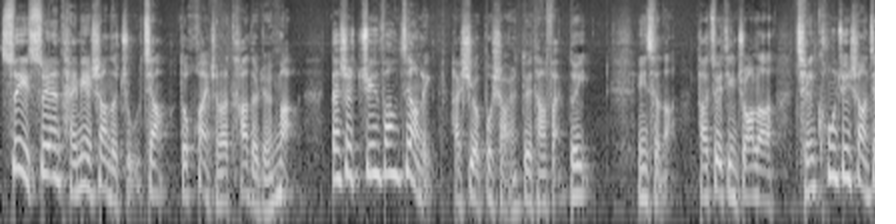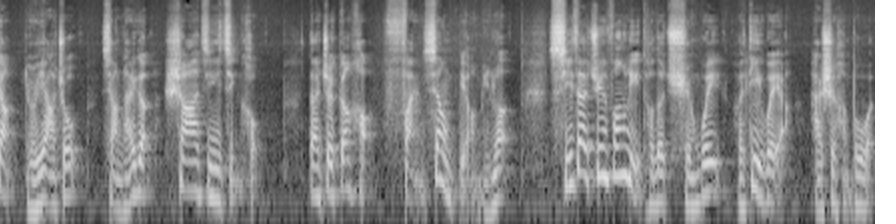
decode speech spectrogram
所以，虽然台面上的主将都换成了他的人马，但是军方将领还是有不少人对他反对。因此呢，他最近抓了前空军上将刘亚洲，想来个杀鸡儆猴。但这刚好反向表明了习在军方里头的权威和地位啊还是很不稳。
